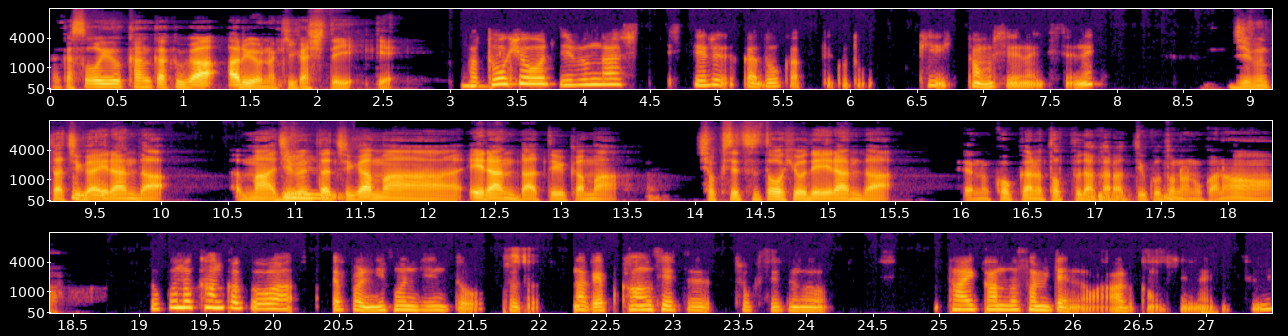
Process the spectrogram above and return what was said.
なんかそういう感覚があるような気がしていて、まあ、投票を自分がししてるかどうかってこときかもしれないですよね。自分たちが選んだ、まあ自分たちがまあ選んだというかまあ直接投票で選んだあの国家のトップだからっていうことなのかな。そこの感覚は、やっぱり日本人と、ちょっと、なんかやっぱ間接、直接の体感の差みたいなのはあるかもしれないですよね。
